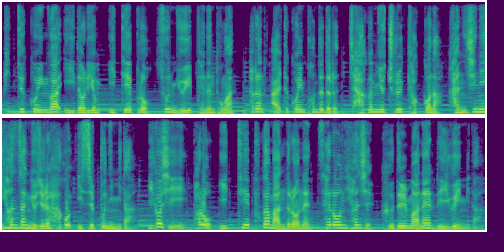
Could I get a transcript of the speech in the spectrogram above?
비트코인과 이더리움 ETF로 순유입되는 동안 다른 알트코인 펀드들은 자금 유출을 겪거나 간신히 현상 유지를 하고 있을 뿐입니다. 이것이 바로 ETF가 만들어낸 새로운 현실, 그들만의 리그입니다.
